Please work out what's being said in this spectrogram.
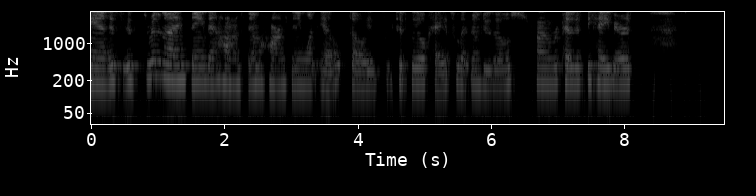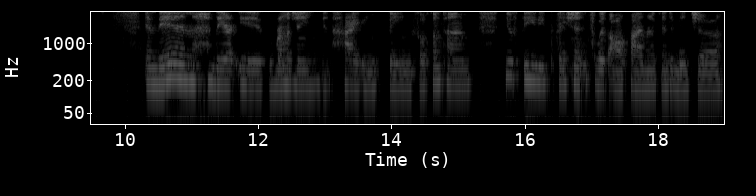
and it's it's really not anything that harms them or harms anyone else so it's typically okay to let them do those uh, repetitive behaviors. And then there is rummaging and hiding things so sometimes you'll see these patients with Alzheimer's and dementia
